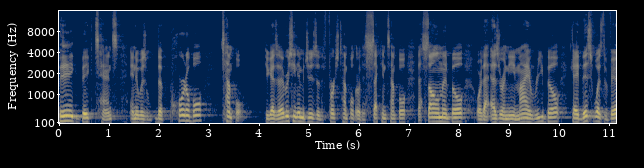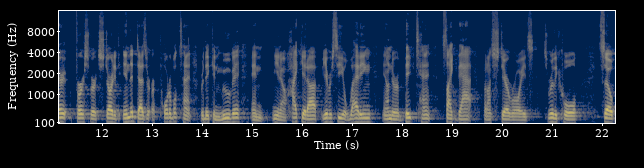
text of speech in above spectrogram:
big, big tent, and it was the portable temple if you guys have ever seen images of the first temple or the second temple that Solomon built or that Ezra and Nehemiah rebuilt, okay, this was the very first where it started in the desert, a portable tent where they can move it and, you know, hike it up. You ever see a wedding under a big tent? It's like that, but on steroids. It's really cool. So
